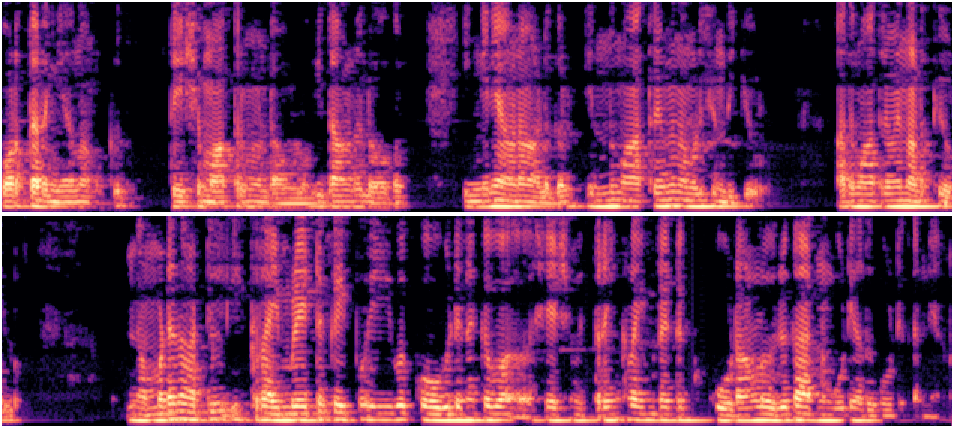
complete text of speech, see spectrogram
പുറത്തിറങ്ങിയാൽ നമുക്ക് ദേഷ്യം മാത്രമേ ഉണ്ടാവുള്ളൂ. ഇതാണ് ലോകം. ഇങ്ങനെയാണ് ആളുകൾ എന്ന് മാത്രമേ നമ്മൾ ചിന്തിക്കുകയുള്ളൂ. അത് മാത്രമേ നടക്കുകയുള്ളൂ. നമ്മുടെ നാട്ടിൽ ഈ ക്രൈം റേറ്റ് ഒക്കെ ഇപ്പോൾ ഈ കോവിഡിനൊക്കെ ശേഷം ഇത്രയും ക്രൈം റേറ്റ് ഒക്കെ കൂടാനുള്ള ഒരു കാരണം കൂടി അതുകൂടി തന്നെയാണ്.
